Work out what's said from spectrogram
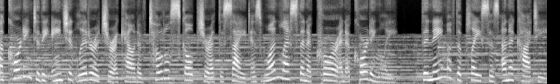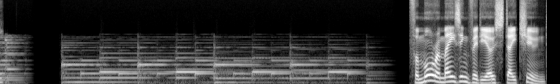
According to the ancient literature account of total sculpture at the site is one less than a crore and accordingly, the name of the place is Unakoti. For more amazing videos stay tuned.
